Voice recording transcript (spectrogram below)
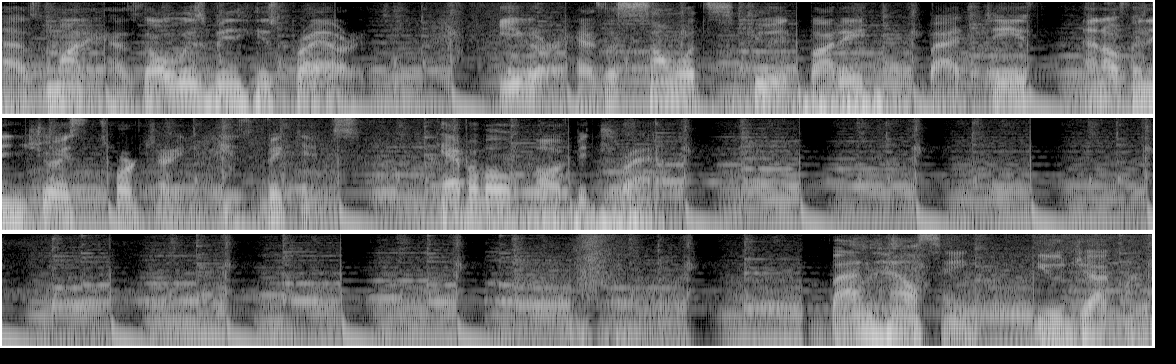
as money has always been his priority. Igor has a somewhat skewed body, bad teeth, and often enjoys torturing his victims, capable of betrayal. Van Helsing, Hugh Jackman,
